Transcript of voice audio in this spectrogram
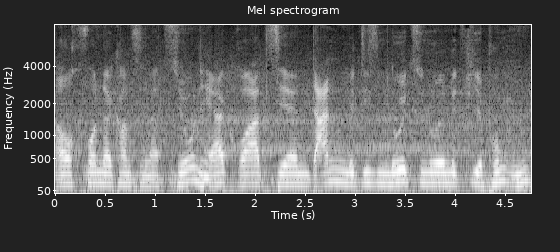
auch von der Konstellation her. Kroatien dann mit diesem 0 zu 0 mit vier Punkten.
